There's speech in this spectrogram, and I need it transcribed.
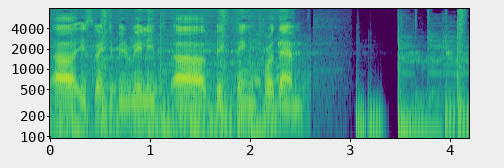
uh, it's going to be really uh, big thing for them you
